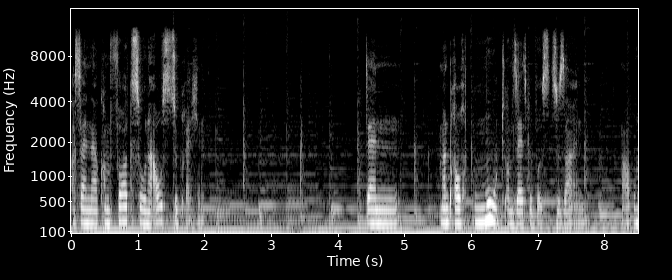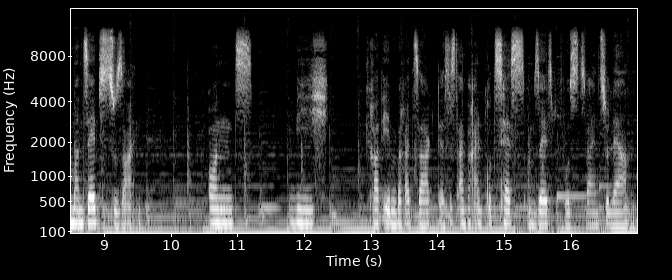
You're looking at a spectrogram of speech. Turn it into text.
aus seiner Komfortzone auszubrechen. Denn man braucht Mut, um selbstbewusst zu sein, um man selbst zu sein. Und wie ich gerade eben bereits sagte, es ist einfach ein Prozess, um Selbstbewusstsein zu lernen.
